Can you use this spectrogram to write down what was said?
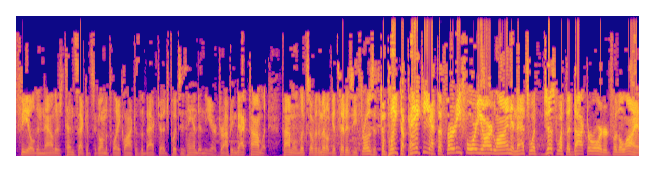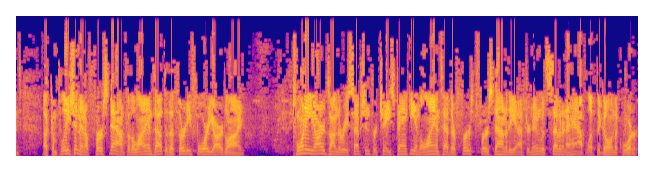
field, and now there's 10 seconds to go on the play clock as the back judge puts his hand in the air. Dropping back Tomlin. Tomlin looks over the middle, gets hit as he throws. it, complete to Pankey at the 34 yard line, and that's what, just what the doctor ordered for the Lions. A completion and a first down for the Lions out to the 34 yard line. 20 yards on the reception for Chase Pankey, and the Lions have their first first down of the afternoon with seven and a half left to go in the quarter.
